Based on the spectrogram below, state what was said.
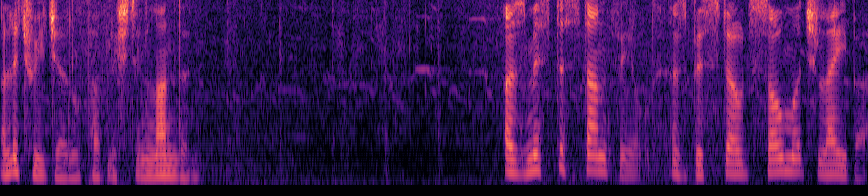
a literary journal published in London. As Mr. Stanfield has bestowed so much labour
